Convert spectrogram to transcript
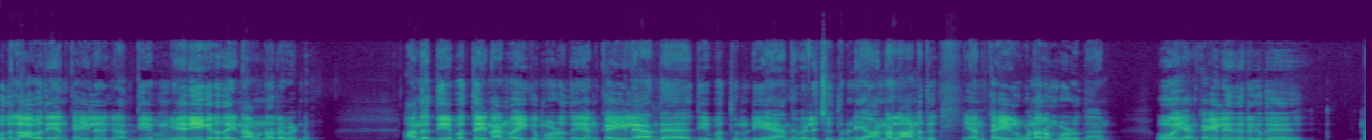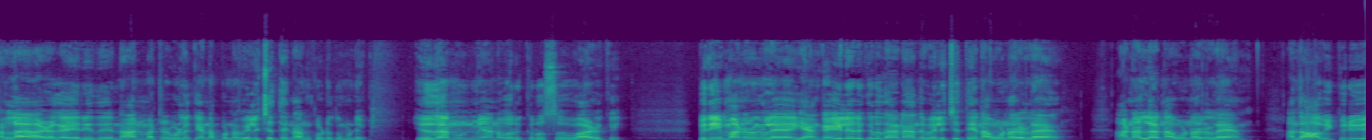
முதலாவது என் கையில் இருக்கிற தீபம் எரிகிறதை நான் உணர வேண்டும். அந்த தீபத்தை நான் வைக்கும் பொழுது என் கையில் அந்த தீபத்தினுடைய அந்த வெளிச்சத்தினுடைய அனலானது என் கையில் உணரும் பொழுதுதான் ஓ என் கையில் இது இருக்குது நல்லா அழகாக எரியுது நான் மற்றவர்களுக்கு என்ன பண்ண வெளிச்சத்தை நான் கொடுக்க முடியும். இதுதான் உண்மையான ஒரு கிறிஸ்து வாழ்க்கை. பிரியமானவர்களே என் கையில் இருக்கிறதான அந்த வெளிச்சத்தை நான் உணரலை அனலை நான் உணரலை அந்த ஆவிக்குரிய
